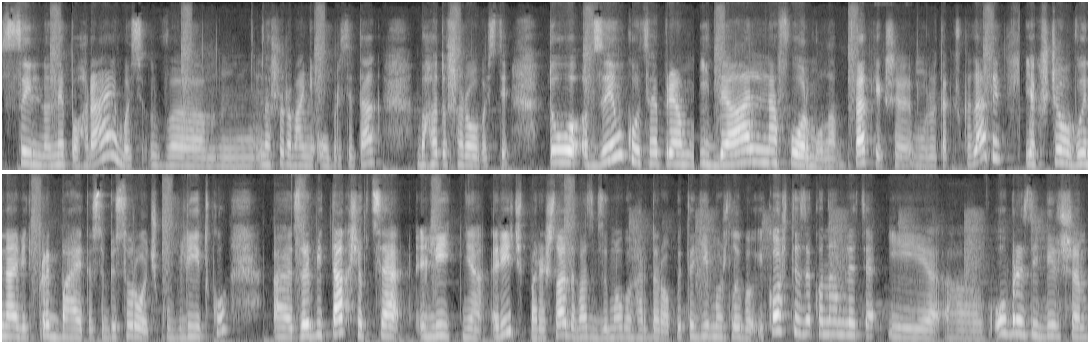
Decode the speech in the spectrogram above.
сильно не пограємось в м, нашаруванні образів, так багатошаровості, то взимку це прям ідеальна формула, так якщо можу так сказати. Якщо ви навіть придбаєте собі сорочку влітку, е, зробіть так, щоб ця літня річ перейшла до вас в зимовий гардероб. І тоді, можливо, і кошти зекономляться, і е, в образі більше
